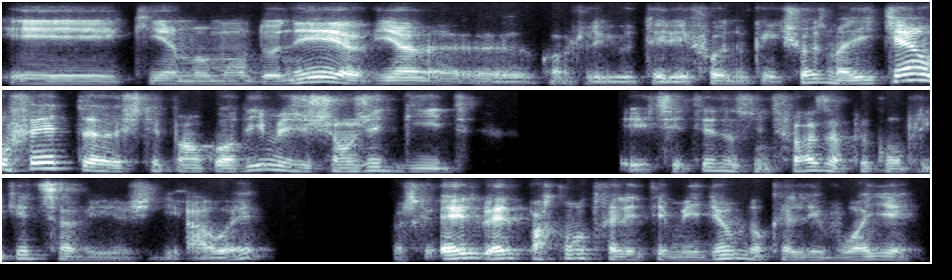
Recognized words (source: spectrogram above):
Et qui, à un moment donné, euh, vient, euh, quand je l'ai eu au téléphone ou quelque chose, m'a dit Tiens, au fait, euh, je ne t'ai pas encore dit, mais j'ai changé de guide. Et c'était dans une phase un peu compliquée de sa vie. J'ai dit Ah ouais Parce qu'elle, elle, par contre, elle était médium, donc elle les voyait.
